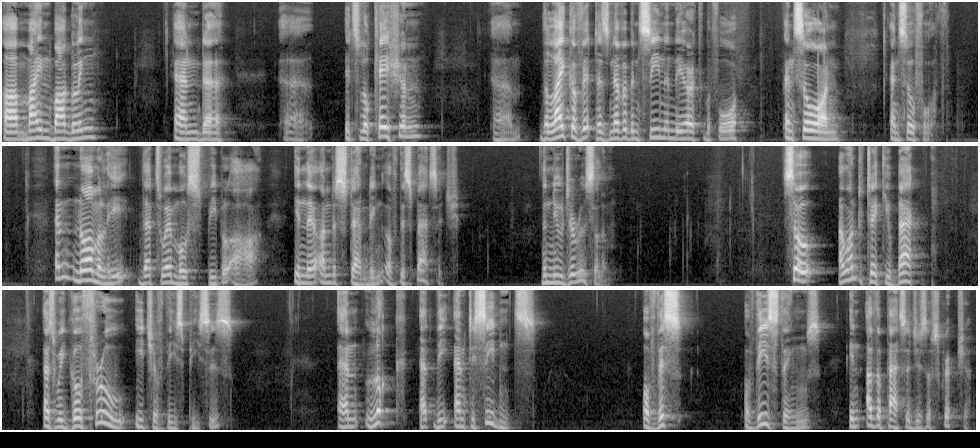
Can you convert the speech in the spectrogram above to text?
are mind boggling, and uh, uh, its location, um, the like of it has never been seen in the earth before, and so on and so forth. And normally, that's where most people are in their understanding of this passage the New Jerusalem. So, I want to take you back as we go through each of these pieces and look at the antecedents of this of these things in other passages of scripture.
